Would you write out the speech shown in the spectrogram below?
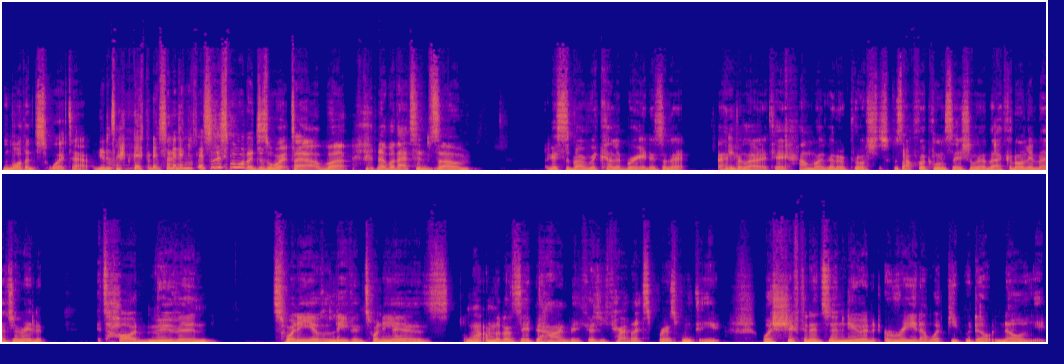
More than just worked out. You know, it's, it's more than just worked out, but no, but that's in um, I guess it's about recalibrating, isn't it? And yeah. be like, okay, how am I going to approach this? Because after a conversation like that, I can only imagine, I mean, it's hard moving 20 years, of leaving 20 years. I'm not going to say behind because you carry that experience with you, but shifting into a new arena where people don't know you.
